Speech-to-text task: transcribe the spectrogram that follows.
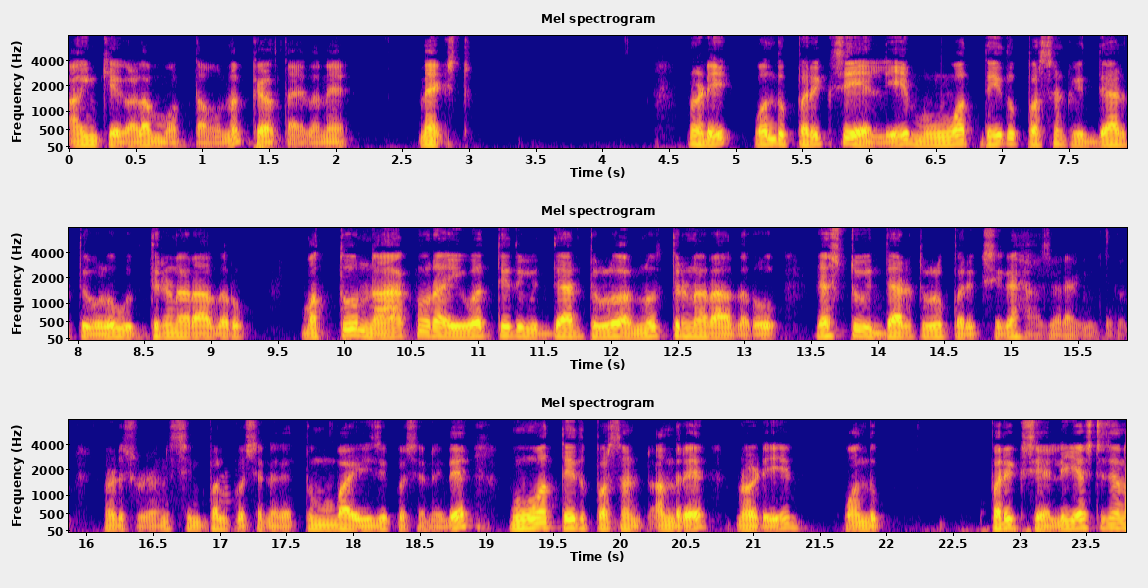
ಅಂಕೆಗಳ ಮೊತ್ತವನ್ನು ಕೇಳ್ತಾ ಇದ್ದಾನೆ. ನೆಕ್ಸ್ಟ್ ನೋಡಿ, ಒಂದು ಪರೀಕ್ಷೆಯಲ್ಲಿ ಮೂವತ್ತೈದು ಪರ್ಸೆಂಟ್ ವಿದ್ಯಾರ್ಥಿಗಳು ಉತ್ತೀರ್ಣರಾದರು ಮತ್ತು ನಾಲ್ಕುನೂರ ಐವತ್ತೈದು ವಿದ್ಯಾರ್ಥಿಗಳು ಅನುತ್ತೀರ್ಣರಾದರು. ಎಷ್ಟು ವಿದ್ಯಾರ್ಥಿಗಳು ಪರೀಕ್ಷೆಗೆ ಹಾಜರಾಗಿದ್ದರು? ನೋಡಿ ಸ್ಟೂಡೆಂಟ್ ಸಿಂಪಲ್ ಕ್ವಶನ್ ಇದೆ. ತುಂಬಾ ಈಸಿ ಕ್ವಶನ್ ಇದೆ. ಮೂವತ್ತೈದು ಪರ್ಸೆಂಟ್ ಅಂದ್ರೆ ನೋಡಿ, ಒಂದು ಪರೀಕ್ಷೆಯಲ್ಲಿ ಎಷ್ಟು ಜನ?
